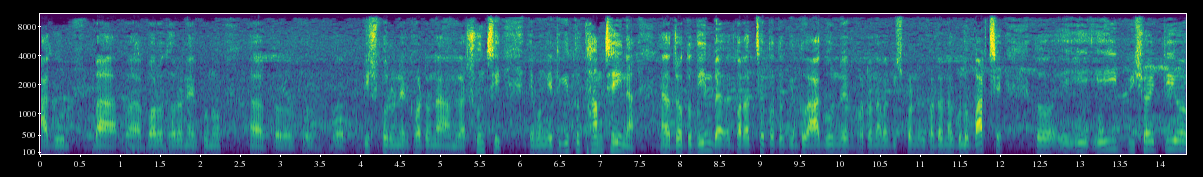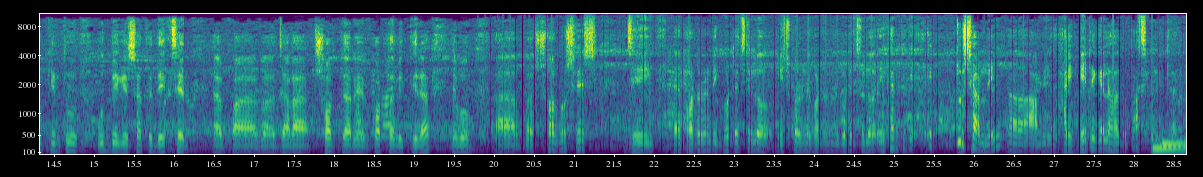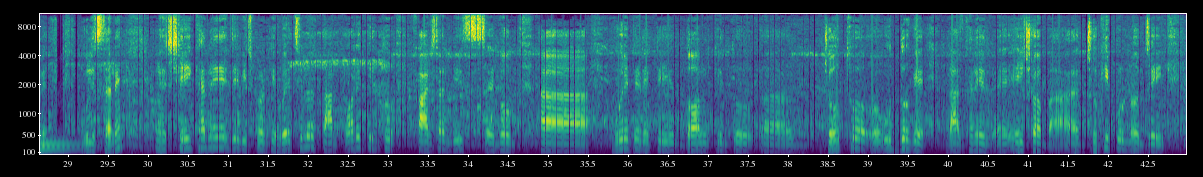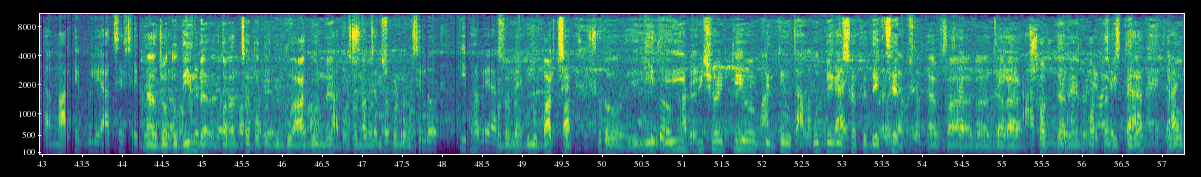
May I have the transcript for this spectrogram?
আগুন বা বড় ধরনের কোনো বিস্ফোরণের ঘটনা আমরা শুনছি এবং এটি কিন্তু থামছেই না। যত দিন করাচ্ছে তত কিন্তু আগুনের ঘটনা বা বিস্ফোরণের ঘটনাগুলো বাড়ছে। তো এই- বিষয়টিও কিন্তু উদ্বেগের সাথে দেখছেন যারা সরকারের কর্তা ব্যক্তিরা এবং সর্বশেষ যেই ঘটনাটি ঘটেছিল, বিস্ফোরণের ঘটনাটি ঘটেছিল, এখান থেকে একটু সামনে আমি হেঁটে গেলে হয়তো পাঁচ মিনিট লাগবে গুলিস্তানে। সেইখানে যে বিস্ফোরণটি হয়েছিল, তারপরে কিন্তু ফায়ার সার্ভিস এবং বুয়েটের একটি দল কিন্তু যৌথ উদ্যোগে রাজধানীর এইসব ঝুঁকিপূর্ণ আহ, মার্কেটগুলি আছে সেগুলো যত দিন গড়াচ্ছে তত কিন্তু আগুনের ঘটনা বা সচেতন বিস্ফোরণের করছিল কীভাবে ঘটনাগুলো বাড়ছে। তো এই- বিষয়টিও কিন্তু উদ্বেগের সাথে দেখছেন যারা সরকারের কর্তা ব্যক্তিরা এবং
